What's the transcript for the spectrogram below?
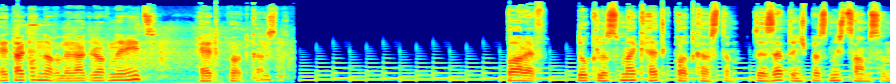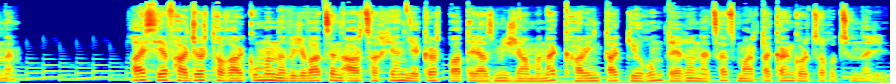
Հետաքնող լրագրողներից հետ podcast։ Բարև, դուք լսում եք հետ podcast-ը։ Ձեզ հետ ինչպես միշտ Սամսոնն եմ։ Այս եւ հաջորդ թողարկումը նվիրված են Արցախյան երկրորդ պատերազմի ժամանակ Խարինտակ գյուղում տեղի ունեցած մարտական գործողություններին։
